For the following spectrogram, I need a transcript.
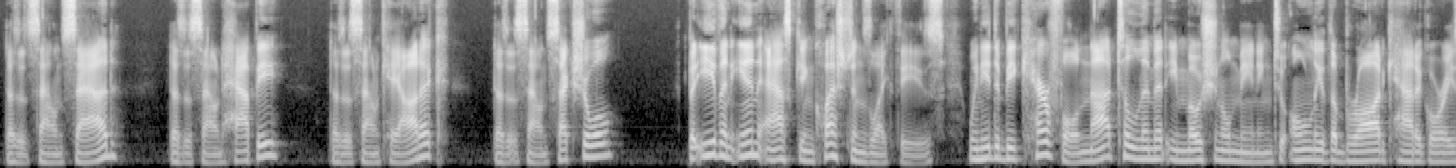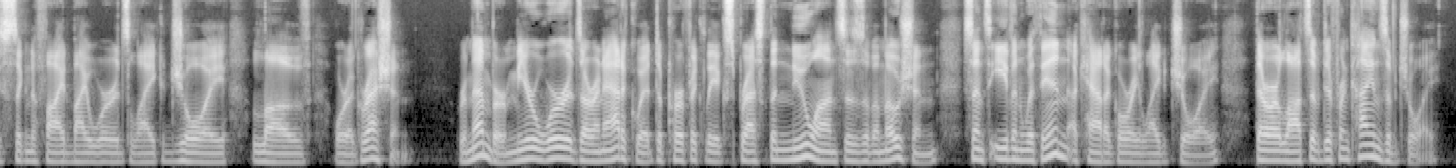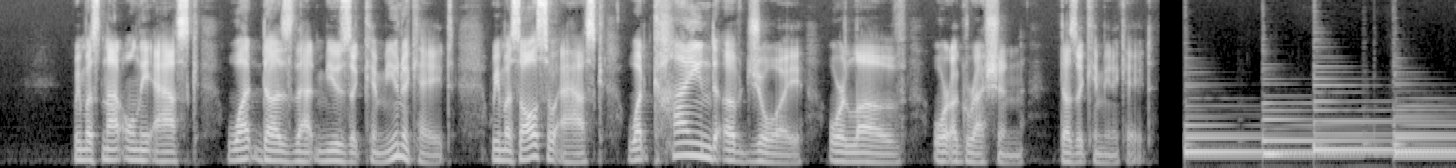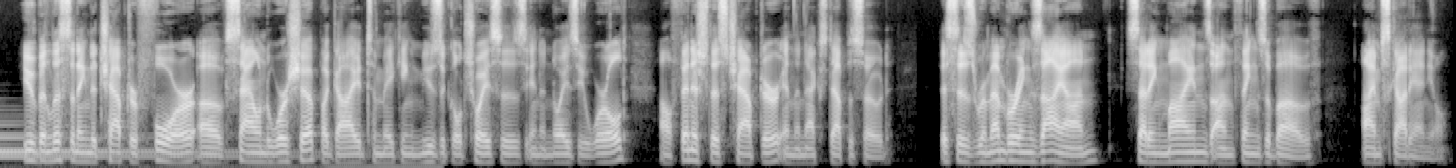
Does it sound sad? Does it sound happy? Does it sound chaotic? Does it sound sexual? But even in asking questions like these, we need to be careful not to limit emotional meaning to only the broad categories signified by words like joy, love, or aggression. Remember, mere words are inadequate to perfectly express the nuances of emotion, since even within a category like joy, there are lots of different kinds of joy. We must not only ask, what does that music communicate? We must also ask, what kind of joy or love or aggression does it communicate? You've been listening to Chapter 4 of Sound Worship, a guide to making musical choices in a noisy world. I'll finish this chapter in the next episode. This is Remembering Zion, Setting Minds on Things Above. I'm Scott Aniol.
